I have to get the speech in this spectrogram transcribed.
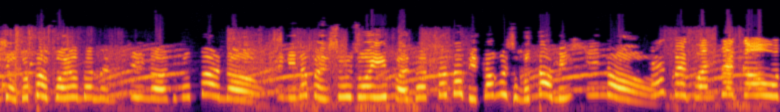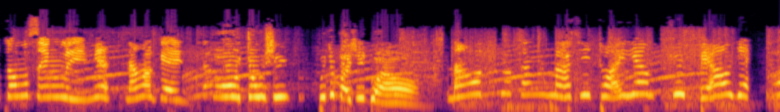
想个办法让他冷静啊！怎么办呢？哎，你那本书说一凡他他到底当个什么大明星呢？他被关在购物中心里面，然后给购物中心不就马戏团哦？然后就当马戏团一样去表演。后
